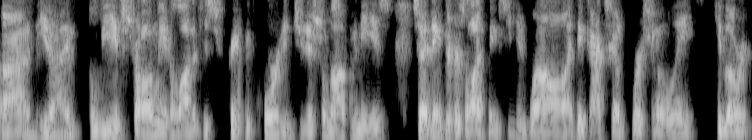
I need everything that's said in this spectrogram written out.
Uh, mm-hmm. You know, I mm-hmm. believe strongly in a lot of his Supreme Court and judicial nominees. So I think there's a lot of things he did well. I think actually, unfortunately, he lowered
